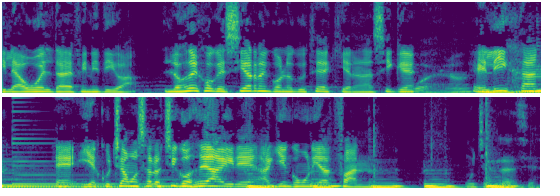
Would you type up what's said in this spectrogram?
y la vuelta definitiva. Los dejo que cierren con lo que ustedes quieran, así que Bueno. elijan eh, y escuchamos a los chicos de aire aquí en Comunidad Fan. Muchas gracias.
